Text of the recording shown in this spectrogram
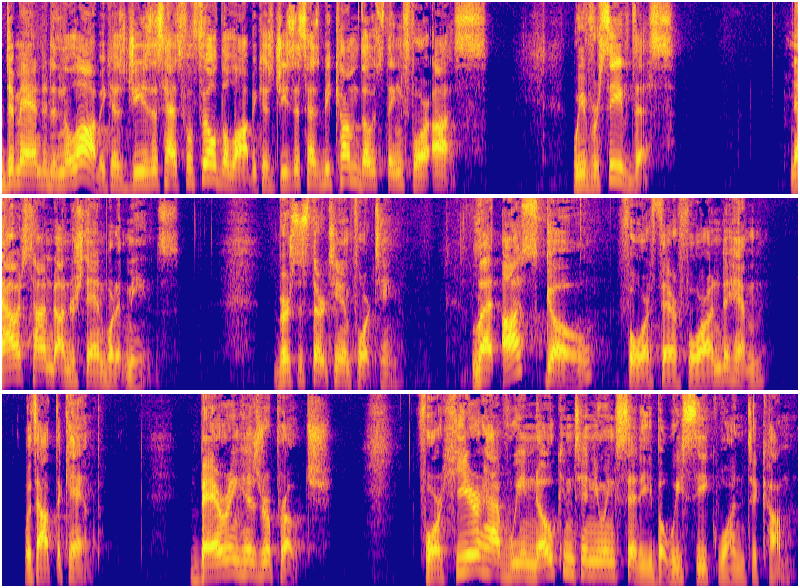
demanded in the law because Jesus has fulfilled the law, because Jesus has become those things for us. We've received this. Now it's time to understand what it means. Verses 13 and 14. Let us go forth, therefore, unto him without the camp, bearing his reproach. For here have we no continuing city, but we seek one to come.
